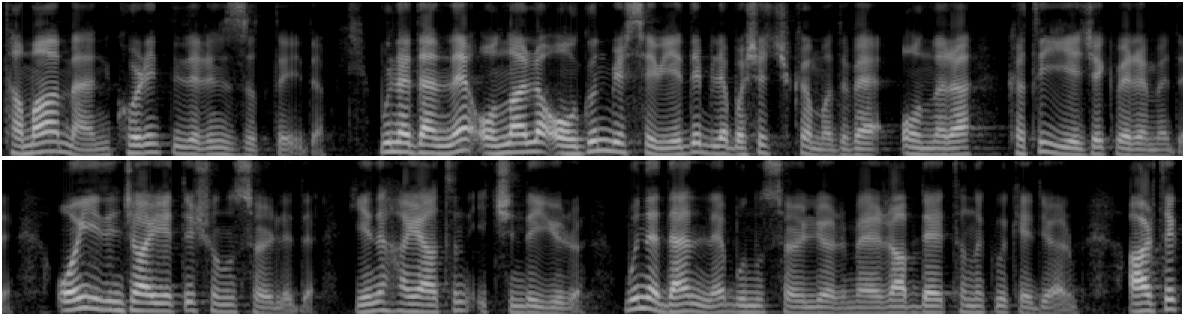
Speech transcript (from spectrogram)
tamamen Korintlilerin zıttıydı. Bu nedenle onlarla olgun bir seviyede bile başa çıkamadı ve onlara katı yiyecek veremedi. 17. ayette şunu söyledi. Yeni hayatın içinde yürü. Bu nedenle bunu söylüyorum ve Rab'de tanıklık ediyorum. Artık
